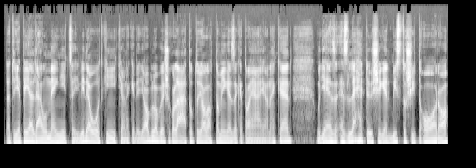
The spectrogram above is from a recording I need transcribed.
Tehát ugye például megnyitsz egy videót, kinyitja neked egy ablakba, és akkor látod, hogy alatta még ezeket ajánlja neked. Ugye ez, ez lehetőséget biztosít arra,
